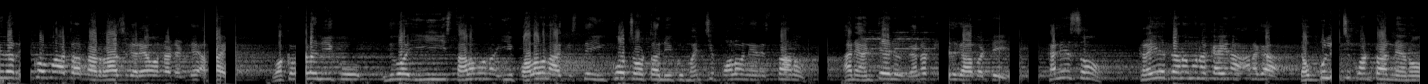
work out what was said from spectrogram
ఇలా ఇంకో మాట అన్నాడు రాజుగారు ఏమన్నాడంటే అబ్బాయి ఒకవేళ నీకు ఇదిగో ఈ స్థలమున ఈ పొలం నాకు ఇస్తే ఇంకో చోట నీకు మంచి పొలం నేను ఇస్తాను అని అంటే నువ్వు వినట్లేదు కాబట్టి కనీసం క్రయధనమునకైనా అనగా డబ్బులు ఇచ్చి కొంటాను నేను.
